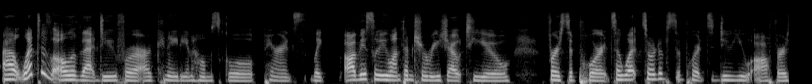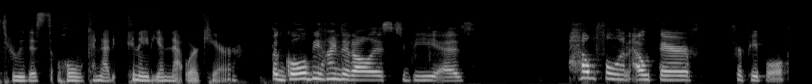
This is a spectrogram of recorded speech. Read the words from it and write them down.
Uh, what does all of that do for our Canadian homeschool parents? Like, obviously, we want them to reach out to you for support. So, what sort of supports do you offer through this whole Canadian network here? The goal behind it all is to be as helpful and out there for people.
